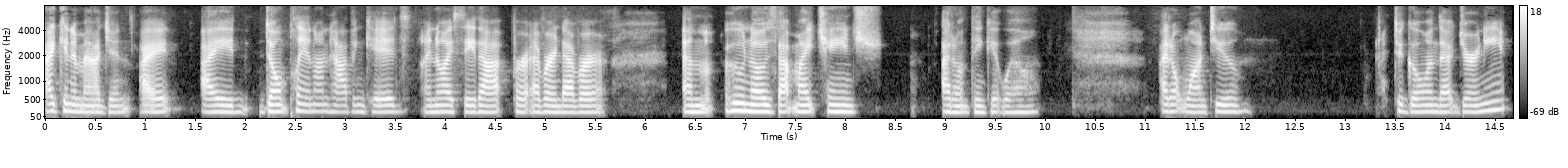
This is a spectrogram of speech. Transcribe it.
I can imagine. I i don't plan on having kids. I know i say that forever and ever and who knows that might change. I don't think it will. I don't want to to go on that journey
